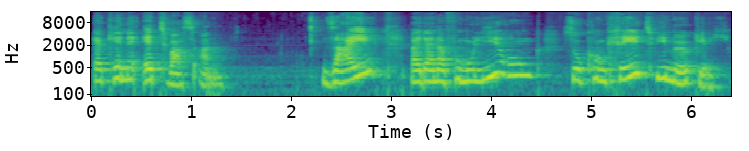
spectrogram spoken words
erkenne etwas an. Sei bei deiner Formulierung so konkret wie möglich.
